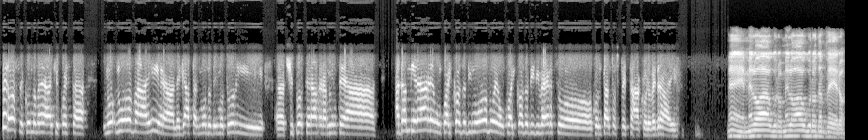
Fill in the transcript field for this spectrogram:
Però secondo me anche questa nu- nuova era legata al mondo dei motori eh, ci porterà veramente a, ad ammirare un qualcosa di nuovo e un qualcosa di diverso con tanto spettacolo, vedrai. Eh, me lo auguro, me lo auguro davvero.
